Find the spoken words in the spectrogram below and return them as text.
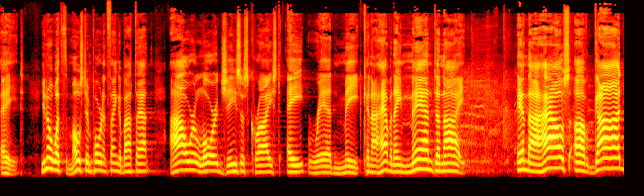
ate. You know what's the most important thing about that? Our Lord Jesus Christ ate red meat. Can I have an amen tonight? In the house of God,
